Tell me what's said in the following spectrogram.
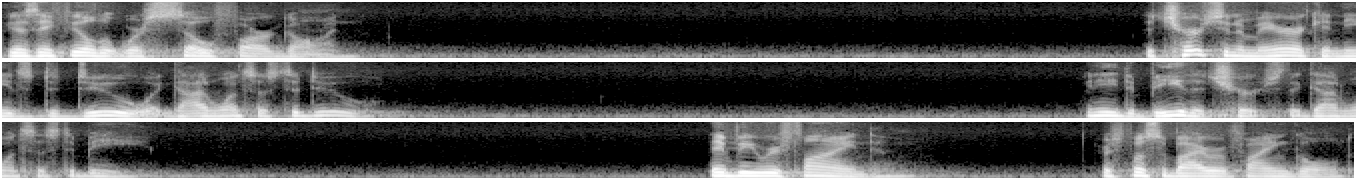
because they feel that we're so far gone. The church in America needs to do what God wants us to do. We need to be the church that God wants us to be. They'd be refined. They're supposed to buy refined gold.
